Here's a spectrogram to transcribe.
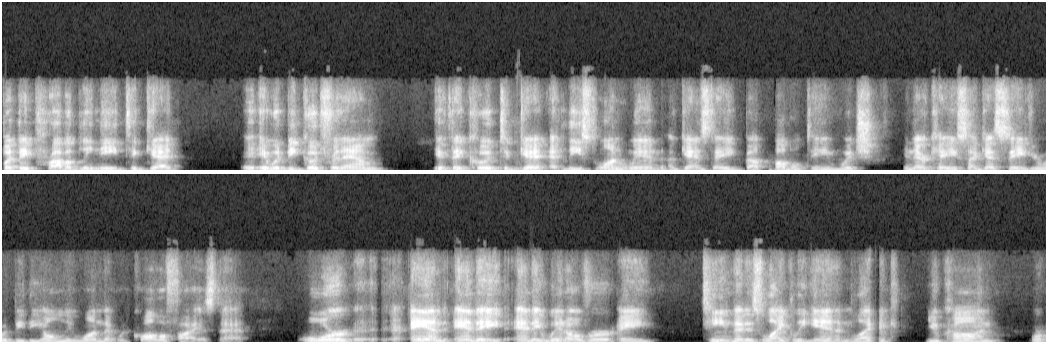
But they probably need to get. It would be good for them if they could to get at least one win against a bubble team, which in their case, I guess Xavier would be the only one that would qualify as that or and and a and a win over a team that is likely in like UConn or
